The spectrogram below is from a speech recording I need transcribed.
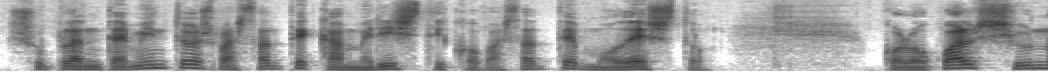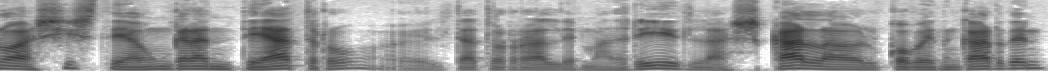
su planteamiento es bastante camerístico, bastante modesto. Con lo cual, si uno asiste a un gran teatro, el Teatro Real de Madrid, la Scala o el Covent Garden,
